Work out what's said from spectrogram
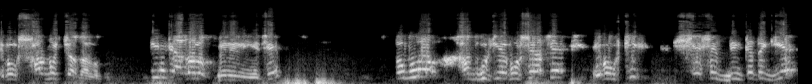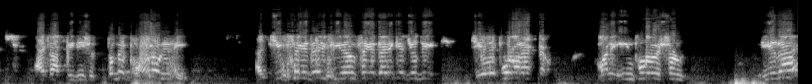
এবং সর্বোচ্চ আদালত। তিনটে আদালত মেনে নিয়েছে। তবুও হাত গুটিয়ে বসে আছে এবং ঠিক শেষের দিনটাতে গিয়ে একটা পিটিশন তবে ভয়ও নেই। চিফ সেক্রেটারি ফিনান্স সেক্রেটারিকে যদি জেলে পড়ার একটা মানে ইনফরমেশন দিয়ে দেয়,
